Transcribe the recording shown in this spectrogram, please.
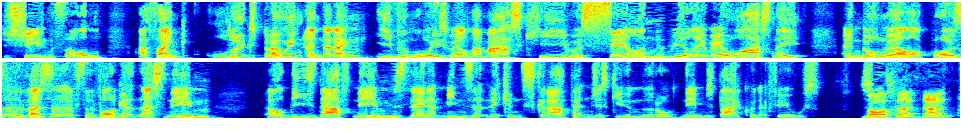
Shane Thorne, I think looks brilliant in the ring, even though he's wearing a mask. He was selling really well last night. And the only other positive is that if they've all got this name or these daft names, then it means that they can scrap it and just give them their old names back when it fails. well, that that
